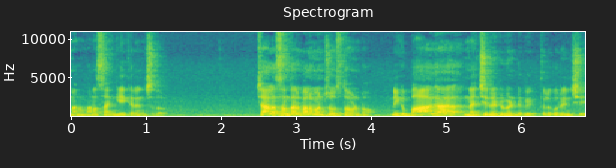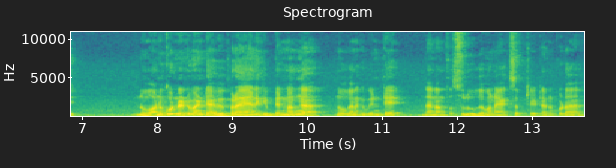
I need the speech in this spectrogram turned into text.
మన మనసు అంగీకరించదు. చాలా సందర్భాలు మనం చూస్తూ ఉంటాం. నీకు బాగా నచ్చినటువంటి వ్యక్తుల గురించి నువ్వు అనుకున్నటువంటి అభిప్రాయానికి భిన్నంగా నువ్వు గనక వింటే దాన్ని అంత సులువుగా మనం యాక్సెప్ట్ చేయడానికి కూడా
